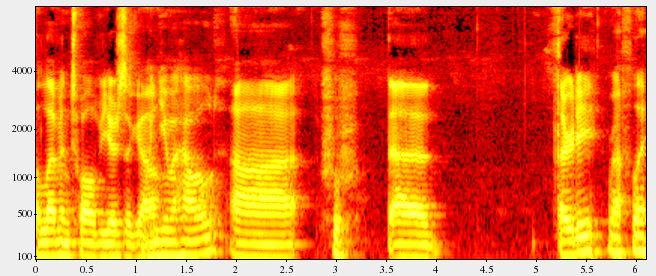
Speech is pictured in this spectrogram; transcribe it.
11, 12 years ago, And you were how old? uh, phew, uh, 30 roughly.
